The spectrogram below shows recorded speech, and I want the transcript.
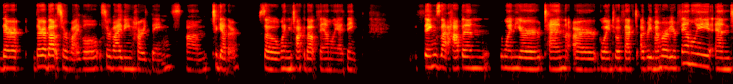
they're they're about survival, surviving hard things um, together. So when you talk about family, I think things that happen when you're 10 are going to affect every member of your family and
